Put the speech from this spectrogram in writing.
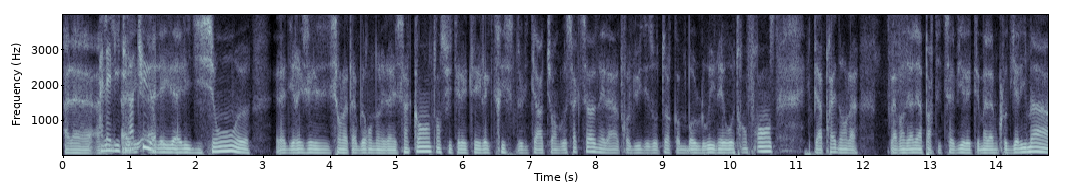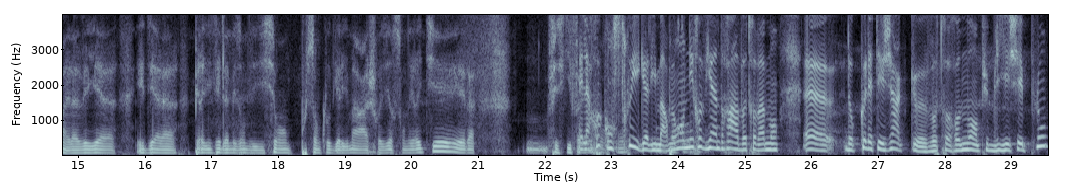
à la, À la littérature. à l'édition. euh, elle a dirigé les éditions La Table Ronde dans les années 50. Ensuite, elle était lectrice de littérature anglo-saxonne. Elle a introduit des auteurs comme Baldwin et autres en France. Et puis après, dans la l'avant-dernière partie de sa vie, elle était Madame Claude Gallimard. Elle a veillé à aider à la pérennité de la maison d'édition en poussant Claude Gallimard à choisir son héritier. Elle a mm, fait ce qu'il fallait. Elle a reconstruit Gallimard, mais on y reviendra à votre maman. Euh, donc Colette et Jacques, euh, votre roman publié chez Plomb,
